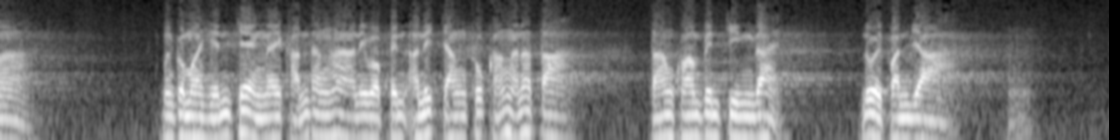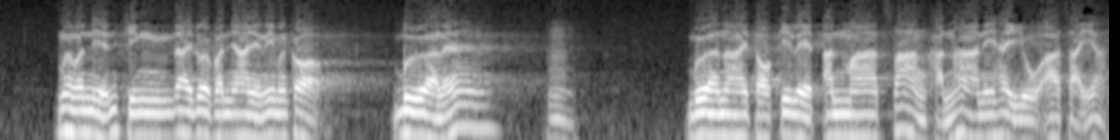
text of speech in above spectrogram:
มา มันก็มาเห็นแจ้งในขันธ์ทั้งห้านี่ว่าเป็นอนิจจังทุกขังอนัตตา ตามความเป็นจริงได้ ด้วยปัญญา เมื่อมันเห็นจริงได้ด้วยปัญญาอย่างนี้มันก็เบื่อแล้ว เบื่อนายต่อกิเลสอันมาสร้างขันห้านี้ให้อยู่อาศัยอะ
